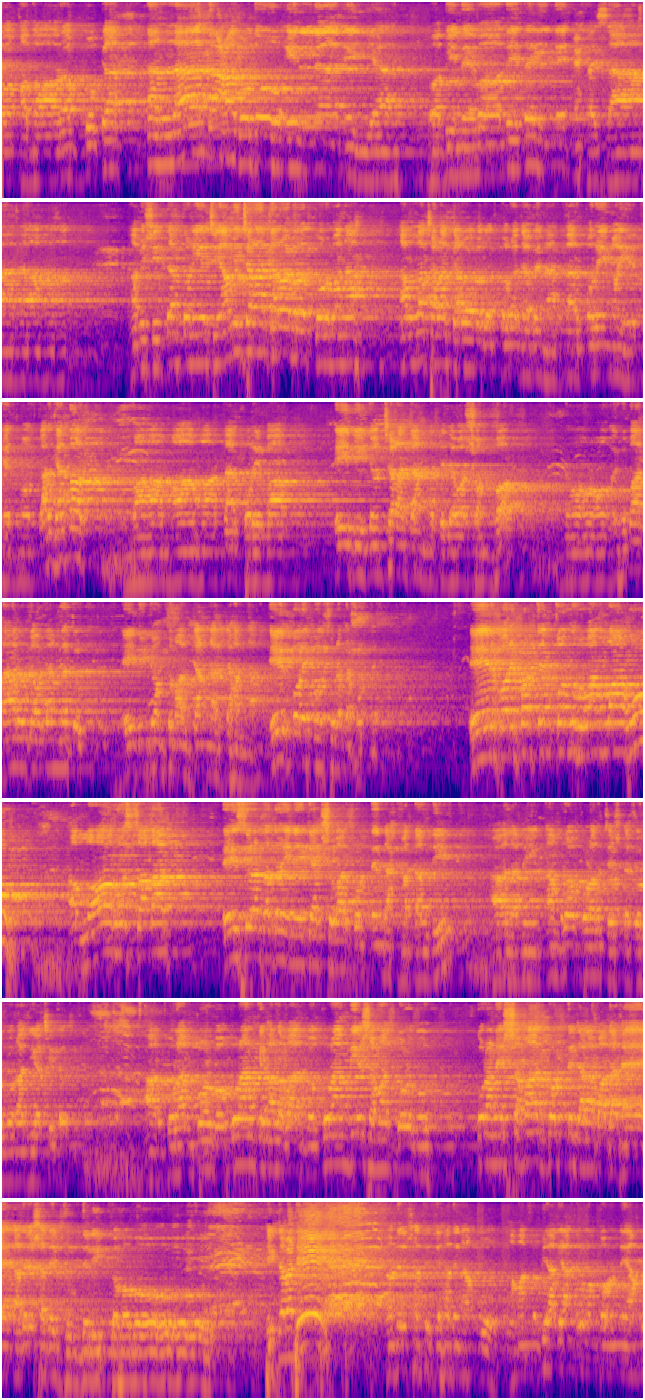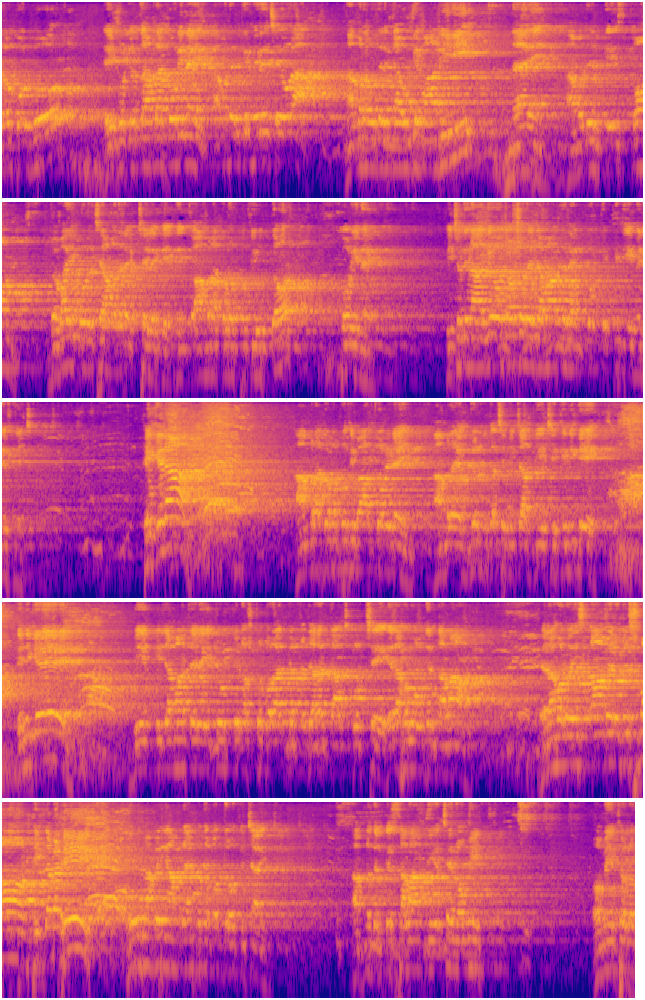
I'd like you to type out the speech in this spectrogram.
আমি সিদ্ধান্ত নিয়েছি, আমি ছাড়া কারও আবাদত করবা না। আল্লাহ ছাড়া কারও আবাদত করা যাবে না। তারপরে মায়ের খেদমত। কার খেদমত? মা মা মা, তারপরে বাপ। এই দুইজন ছাড়া জান্নাতে যাওয়া সম্ভব নয়। এই দুইজন তোমার জান্নাত জাহান্নাম এরপরে কোন সূরাটা পড়তে? এরপরে পড়তেন কোন হুয়াল্লাহু এই সূরাটা দৈনিক 100 বার পড়তেন রাহমাতাল লিল আলামিন। আমরাও পড়ার চেষ্টা করব, রাজি আছি তো? আর কোরআন পড়ব, কোরআনকে ভালোবাসবো, কোরআন দিয়ে সমাজ গড়বো কোরআনের সমাজ করতে যারা বাধা দেয়, তাদের সাথে যুদ্ধে লিপ্ত হব। ঠিক না ঠিক? তাদের সাথে জেহাদে নামবো। আমার নবী আগে আক্রমণ করেননি, আমরাও করব। এই পর্যন্ত আমরা করি নাই। আমাদেরকে মেরেছে ওরা। আমরা ওদের কাউকে মারি নাই। আমাদেরকে স্পন জবাই করেছে আমাদের এক ছেলেকে, কিন্তু আমরা কোনো প্রতি উত্তর করি নাই। কিছুদিন আগেও যশোরে জামাতের এক লোককে পিটিয়ে মেরে ফেলেছে। ঠিক না আমরা কোনো প্রতিবাদ করি নাই। আমরা একজনের কাছে বিচার দিয়েছি, তিনি কে? তিনি কে? বিএনপি জামাতের এই জোটকে নষ্ট করার জন্য যারা কাজ করছে, এরা হলো ওদের দালাল। এরা হলো ইসলামের দুশ্মন, ঠিক না ঠিক এইভাবে আমরা একতাবদ্ধ হতে চাই। আপনাদেরকে সালাম দিয়েছেন অমিত। অমিত হলো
